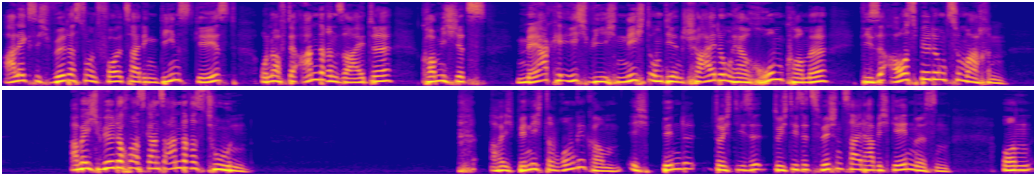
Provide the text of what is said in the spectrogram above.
Alex, ich will, dass du in vollzeitigen Dienst gehst. Und auf der anderen Seite komme ich jetzt, merke ich, wie ich nicht um die Entscheidung herumkomme, diese Ausbildung zu machen. Aber ich will doch was ganz anderes tun. Aber ich bin nicht drum rumgekommen. Ich bin durch diese, durch diese Zwischenzeit habe ich gehen müssen. Und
